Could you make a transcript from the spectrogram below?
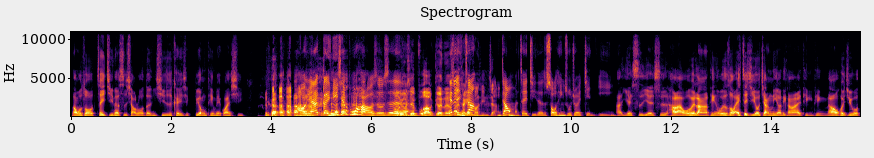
那我说这一集呢是小罗的，你其实可以不用听，没关系。哦，原来梗已经先铺好了，是不是？哦，有些不好梗了，欸、那你这样放心讲，你知道我们这一集的收听数就会减一啊？也是也是，好啦，我会让他听。我就说，哎、欸，这集有讲你哦，你赶快来听一听。然后回去我，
